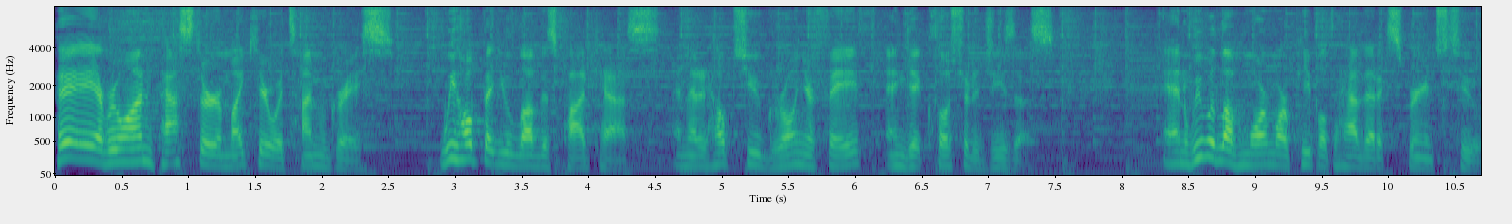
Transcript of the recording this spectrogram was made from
Hey everyone, Pastor Mike here with Time of Grace. We hope that you love this podcast and that it helps you grow in your faith and get closer to Jesus. And we would love more and more people to have that experience too,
